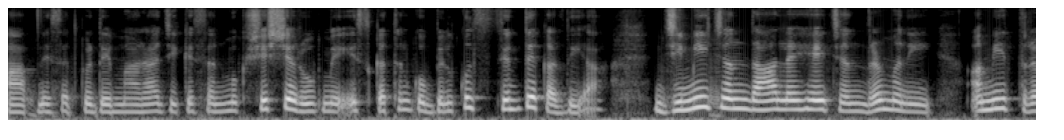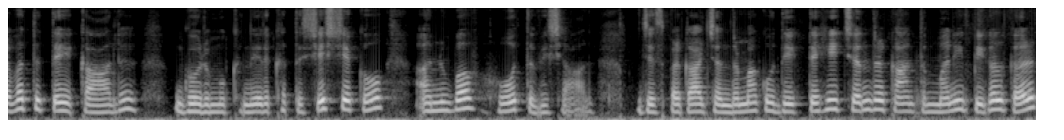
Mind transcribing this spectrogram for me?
आपने सतगुरुदेव महाराज जी के सन्मुख शिष्य रूप में इस कथन को बिल्कुल सिद्ध कर दिया। जिमी चंदा लहे चंद्रमणि, अमित रवत ते काल, गुरमुख निरखत शिष्य को अनुभव होत विशाल। जिस प्रकार चंद्रमा को देखते ही चंद्रकांत मणि पिघल कर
